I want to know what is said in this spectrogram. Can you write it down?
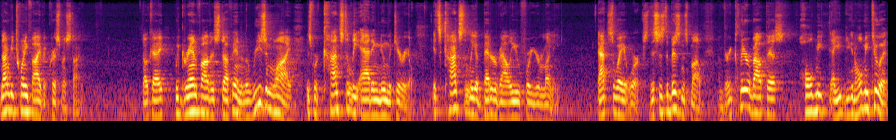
Not going to be 25 at Christmas time. Okay? We grandfather stuff in. And the reason why is we're constantly adding new material. It's constantly a better value for your money. That's the way it works. This is the business model. I'm very clear about this. Hold me, uh, you can hold me to it,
